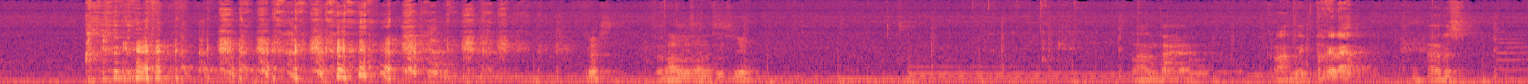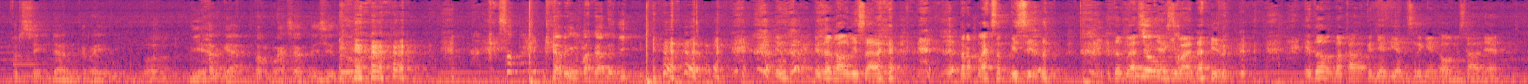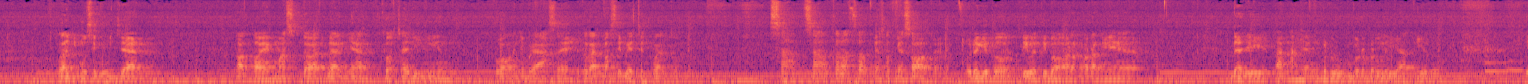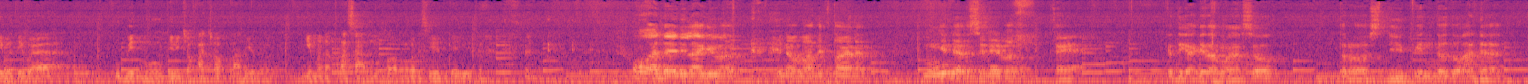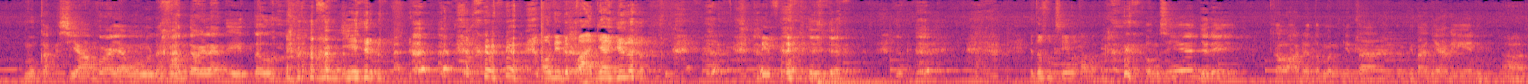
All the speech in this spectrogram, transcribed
Terus? Terus? Kehabisan tisu. Lantai keramik toilet harus bersih dan kering. Oh. Biar gak terpleset di situ. Garing banget ini. itu, itu kalau bisa terpleset di situ, itu bahasanya gimana gitu? Itu bakal kejadian seringnya kalau misalnya lagi musim hujan, Toto yang masuk toilet banyak, cuaca dingin, ruangannya ber AC, itu kan pasti becek banget tuh. Sat, sat, sat, sat, ngesot, ngesot ya. Udah gitu tiba-tiba orang-orangnya dari tanah yang berlumpur berliat gitu, tiba-tiba ubinmu jadi coklat-coklat gitu. Gimana perasaanmu kalau ngebersihin kayak gitu? Oh ada ini lagi bang, inovatif toilet. Mungkin dari sini bang, kayak ketika kita masuk, terus di pintu tuh ada muka siapa yang menggunakan toilet itu. Anjir. oh di depannya gitu. Di Iya. itu fungsinya buat apa tuh? Fungsinya jadi kalau ada teman kita itu kita nyariin, Eh,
